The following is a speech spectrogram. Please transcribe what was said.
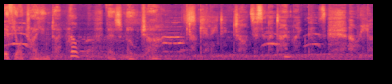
If you're trying to help, there's no chance. Calculating chances in a time like this. How low.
